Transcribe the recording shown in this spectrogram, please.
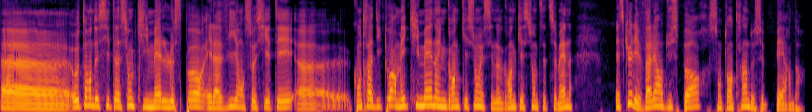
Euh, autant de citations qui mêlent le sport et la vie en société, euh, contradictoires, mais qui mènent à une grande question, et c'est notre grande question de cette semaine. Est-ce que les valeurs du sport sont en train de se perdre?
